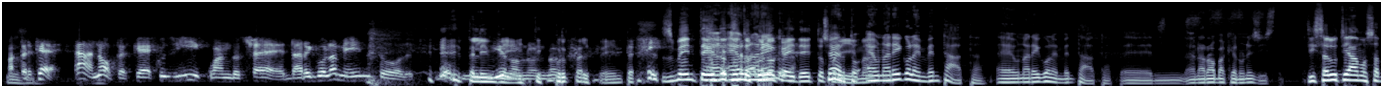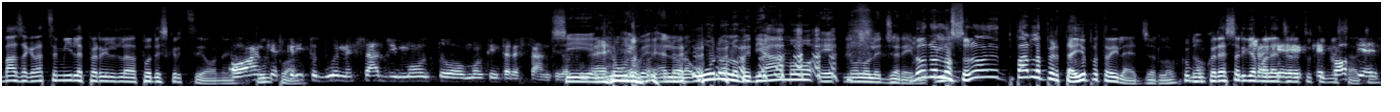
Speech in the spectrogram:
Ma perché? Ah, no, perché è così quando c'è da regolamento. Te le inventi non- brutalmente, Sì. smentendo È- tutto quello regola- che hai detto certo, prima. è una regola inventata. È una regola inventata. È, è una roba che non esiste. Ti salutiamo Sabasa, grazie mille per il- la tua descrizione. Ho anche puntuale. scritto due messaggi molto, molto interessanti. Sì, eh, di uno- eh, allora uno lo vediamo e non lo leggeremo. No, non lo so, no, parla per te, io potrei leggerlo. Comunque adesso arriviamo Cioè, a leggere che- tutti che i coppia messaggi. e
